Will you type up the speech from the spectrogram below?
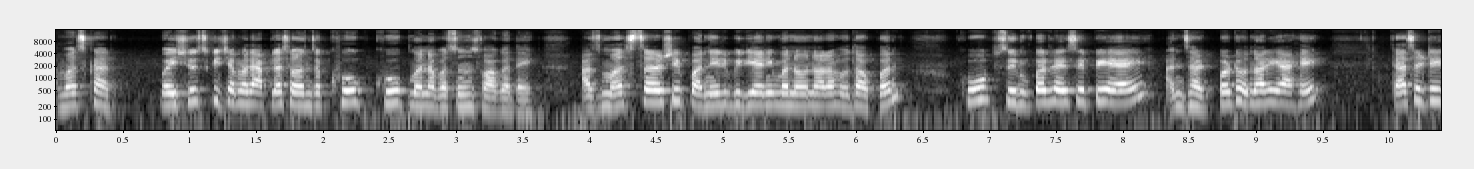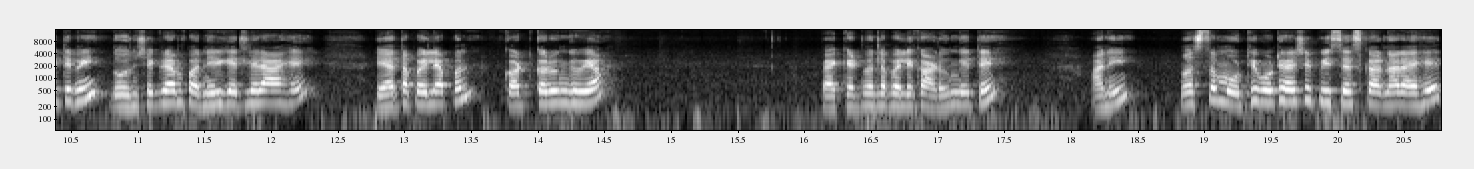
नमस्कार. वैशूस किचनमध्ये आपल्या सर्वांचं खूप खूप मनापासून स्वागत आहे. आज मस्त अशी पनीर बिर्याणी बनवणार आहोत आपण. खूप सिंपल रेसिपी आहे आणि झटपट होणारी आहे. त्यासाठी इथे मी दोनशे ग्रॅम पनीर घेतलेलं आहे. हे आता पहिले आपण कट करून घेऊया. पॅकेटमधलं पहिले काढून घेते. आणि मस्त मोठे मोठे असे पीसेस करणार आहेत.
